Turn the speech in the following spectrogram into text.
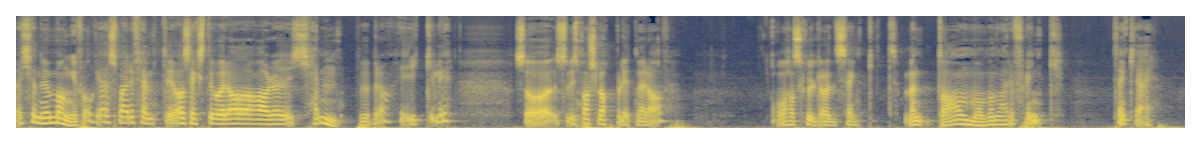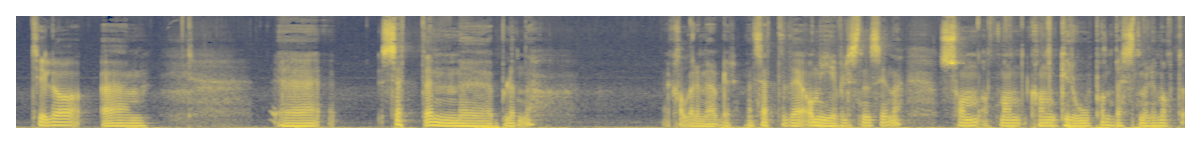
jeg kjenner jo mange folk jeg som er i 50- og 60-åra og har det kjempebra, virkelig. Så, så, hvis man slapper litt mer av, og har skuldra litt senket Men da må man være flink, tenker jeg, til å øh, uh, sette møblene Jeg kaller det møbler, men sette det omgivelsene sine sånn at man kan gro på en best mulig måte.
